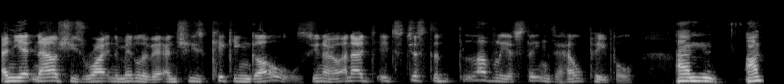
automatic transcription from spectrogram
And yet now she's right in the middle of it and she's kicking goals, you know. And I, it's just the loveliest thing to help people. Um, I've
